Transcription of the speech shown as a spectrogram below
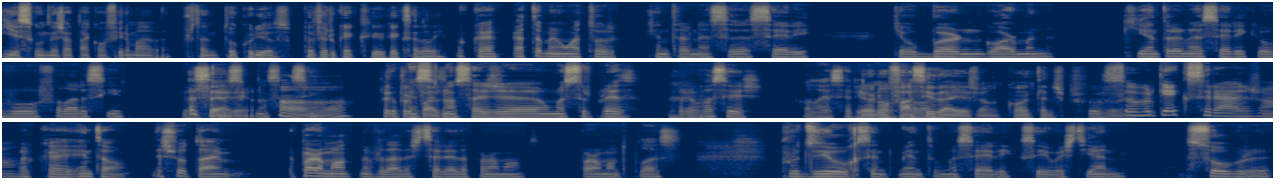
e a segunda já está confirmada, portanto estou curioso para ver o que é que, o que, é que sai dali. Ok. Há também um ator que entra nessa série que é o Burn Gorman, que entra na série que eu vou falar a seguir. Eu A sério? que não sei- sim. Foi Eu penso que não seja uma surpresa para vocês. Qual é a série? Eu não faço falar? ideia, João. Conta-nos, por favor. Sobre o que é que será, João? Ok, então, a Showtime, a Paramount, na verdade, esta série é da Paramount, Paramount Plus, produziu recentemente uma série que saiu este ano sobre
